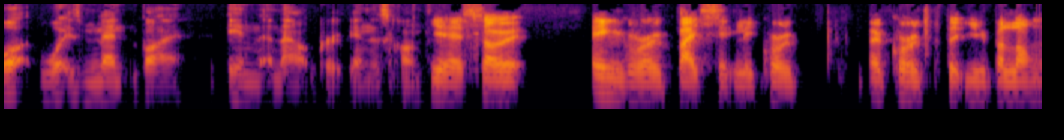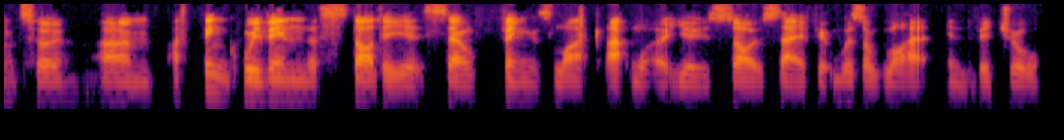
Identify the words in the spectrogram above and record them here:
What What is meant by in and out group in this context? Yeah, so in group, basically group a group that you belong to. Um, I think within the study itself, things like that were used. So, say if it was a white individual,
